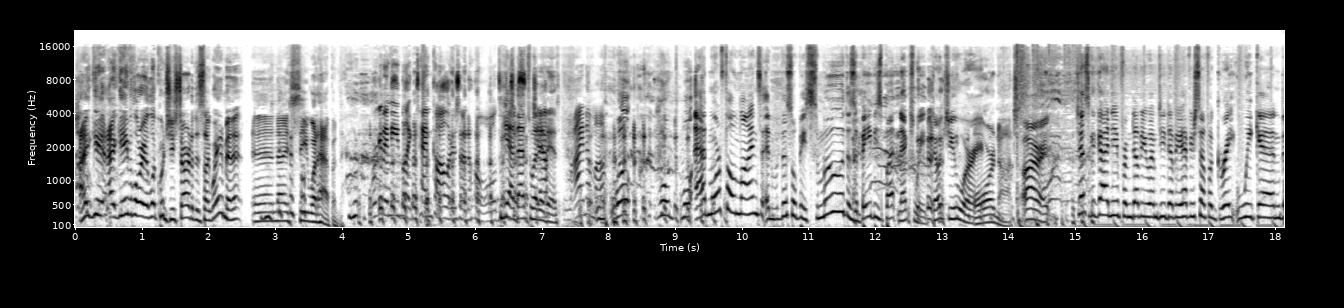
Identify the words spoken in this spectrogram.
I gave, I gave Lori a look when she started this, like, wait a minute, and I see what happened. we're gonna need like ten callers on hold. Yeah, Just, that's what it Jeff, is. Line them up. We'll, we'll we'll add more phone lines, and this will be smooth as a baby's butt next week. Don't you worry. Or not. All right. Jessica Gagne from WMTW. Have yourself a great weekend,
